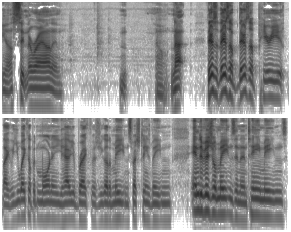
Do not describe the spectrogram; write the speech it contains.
You know, sitting around and you know, not there's a, there's a there's a period like you wake up in the morning, you have your breakfast, you go to meetings, special teams meeting, individual meetings, and then team meetings.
